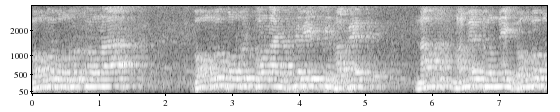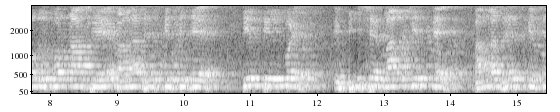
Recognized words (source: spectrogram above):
বঙ্গবন্ধুর কন্যা বঙ্গবন্ধুর কন্যা হিসেবে সেভাবে নাম, নামের জন্য বঙ্গবন্ধুর কন্যা সে বাংলাদেশকে সে যে তিল তিল করে বিশ্বের মানচিত্রে বাংলাদেশকে সে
